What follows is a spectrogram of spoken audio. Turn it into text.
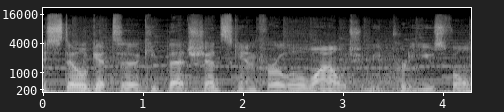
I still get to keep that shed skin for a little while, which should be pretty useful.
